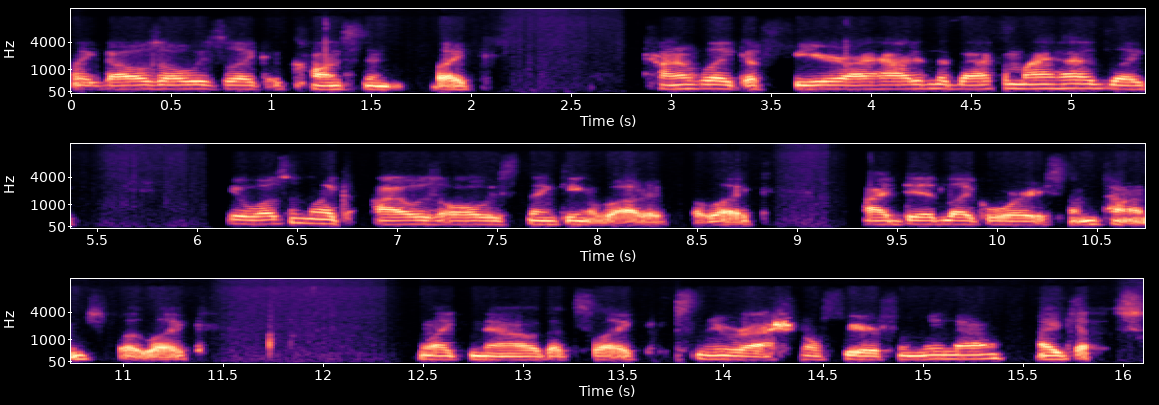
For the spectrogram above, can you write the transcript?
like that was always like a constant like kind of like a fear i had in the back of my head like it wasn't like I was always thinking about it, but like I did like worry sometimes, but like like now that's like it's an irrational fear for me now, I guess.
